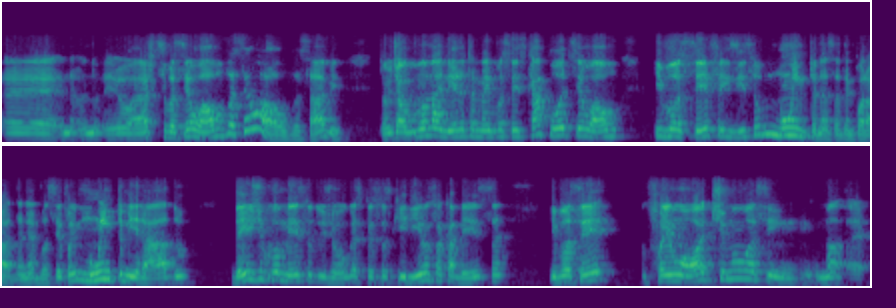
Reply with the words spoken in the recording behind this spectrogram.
É, eu acho que se você é o alvo, você é o alvo, sabe? Então, de alguma maneira, também você escapou de ser o alvo. E você fez isso muito nessa temporada, né? Você foi muito mirado desde o começo do jogo, as pessoas queriam sua cabeça e você foi um ótimo, assim, uma, é,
